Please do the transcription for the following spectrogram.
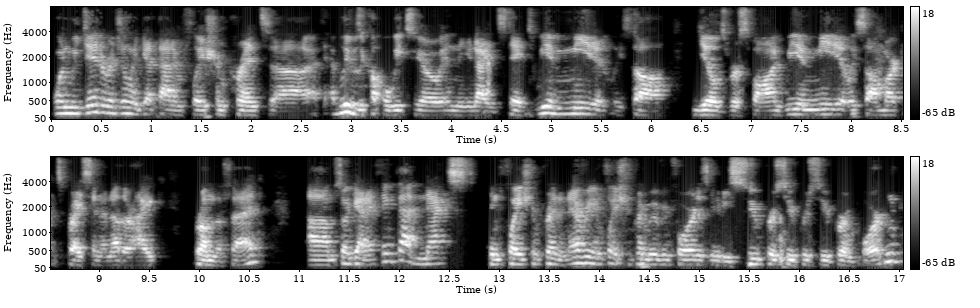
when we did originally get that inflation print, uh, I believe it was a couple weeks ago in the United States, we immediately saw yields respond. We immediately saw markets price in another hike from the Fed. Um, so again, I think that next inflation print and every inflation print moving forward is going to be super, super, super important.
